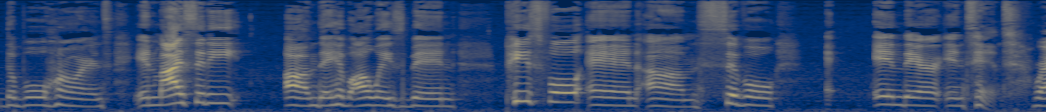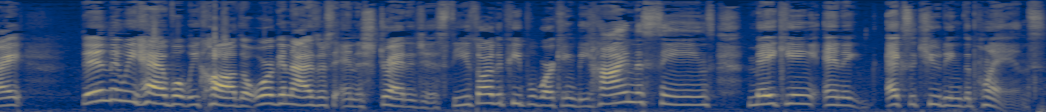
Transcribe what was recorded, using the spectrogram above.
the bull horns. In my city, um, they have always been peaceful and um, civil in their intent, right? Then, then we have what we call the organizers and the strategists. These are the people working behind the scenes, making and executing the plans.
